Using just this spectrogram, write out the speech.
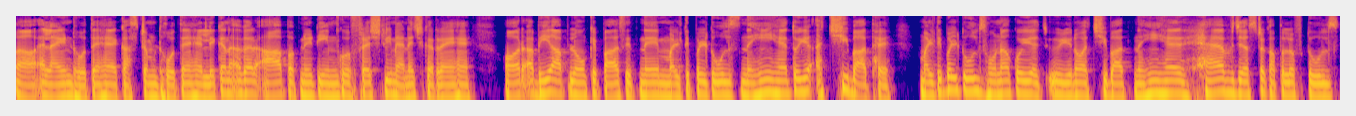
अलाइंड होते हैं कस्टम्ड होते हैं। लेकिन अगर आप अपनी टीम को फ्रेशली मैनेज कर रहे हैं और अभी आप लोगों के पास इतने मल्टीपल टूल्स नहीं हैं तो ये अच्छी बात है। मल्टीपल टूल्स होना कोई यू you नो know, अच्छी बात नहीं है। Have just a couple of tools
